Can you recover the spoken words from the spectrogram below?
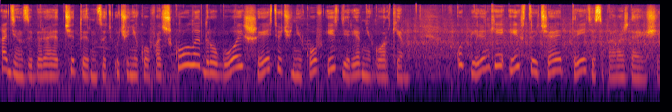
Один забирает 14 учеников от школы, другой – 6 учеников из деревни Горки. В Купелинке их встречает третий сопровождающий.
